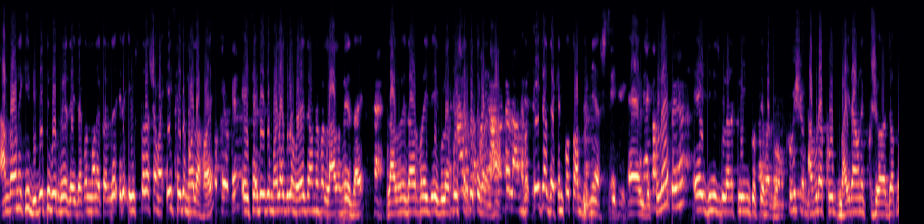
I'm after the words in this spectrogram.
আমরা অনেকেই বিভূতি বোধ হয়ে যাই। যখন মনে করেন যে এটা ইউজ করার সময় এই সাইডে ময়লা হয়। ওকে ওকে এই সাইডে যে ময়লাগুলো হয়ে যাওয়ার পর লাল হয়ে যায়। হ্যাঁ। লাল হয়ে যাওয়ার পরে এই যে এগুলো পরিষ্কার করতে পারেন মানে হ্যাঁ এইটা দেখেন কত আপডেট নিয়ে আসছে। এই যে, মানে খুলে এই জিনিসগুলো ক্লিন করতে পারব। আপুরা খুব ভাইরা অনেক যত্ন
